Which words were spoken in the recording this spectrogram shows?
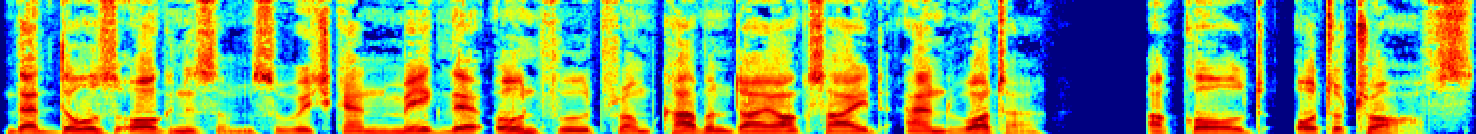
that those organisms which can make their own food from carbon dioxide and water are called autotrophs.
